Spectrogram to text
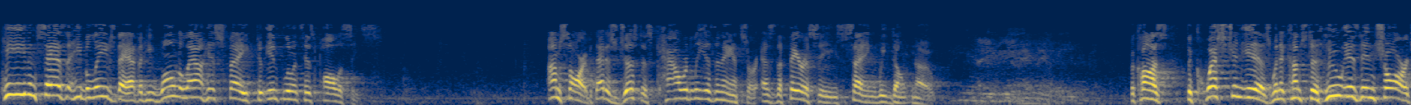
He even says that he believes that, but he won't allow his faith to influence his policies. I'm sorry, but that is just as cowardly as an answer as the Pharisees saying we don't know. Because the question is, when it comes to who is in charge,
